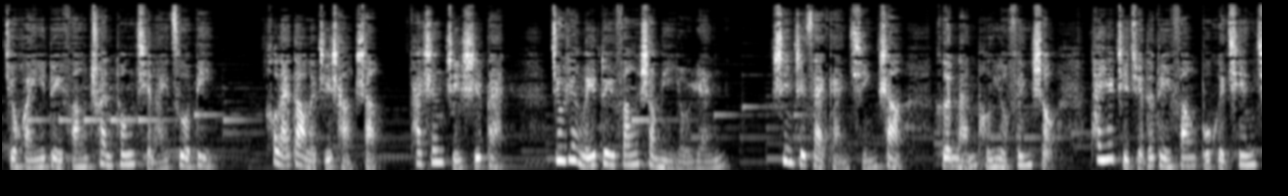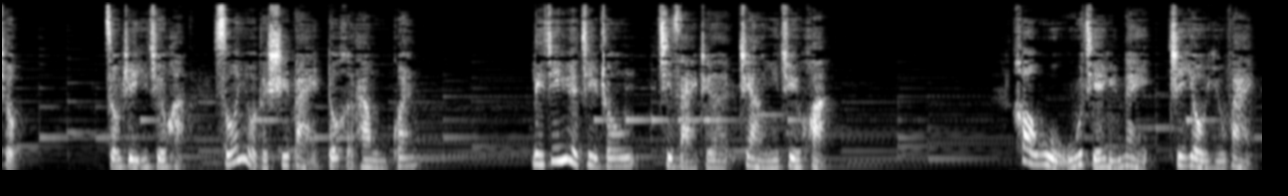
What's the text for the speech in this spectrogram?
就怀疑对方串通起来作弊；后来到了职场上，他升职失败。就认为对方上面有人，甚至在感情上和男朋友分手，他也只觉得对方不会迁就。总之一句话，所有的失败都和他无关。《礼记乐记》中记载着这样一句话：“好恶无节于内，知诱于外，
